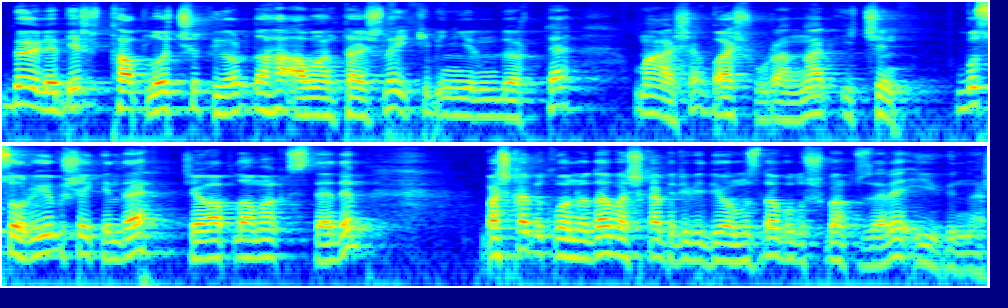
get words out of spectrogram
böyle bir tablo çıkıyor. Daha avantajlı 2024'te maaşa başvuranlar için. Bu soruyu bu şekilde cevaplamak istedim. Başka bir konuda başka bir videomuzda buluşmak üzere. İyi günler.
